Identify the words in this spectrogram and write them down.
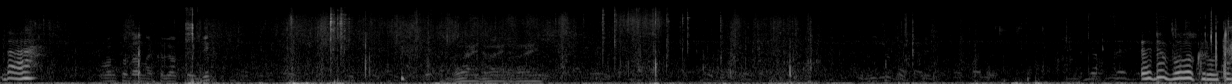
Да. Вон туда на колеса иди. Давай, давай, давай. Это было круто.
